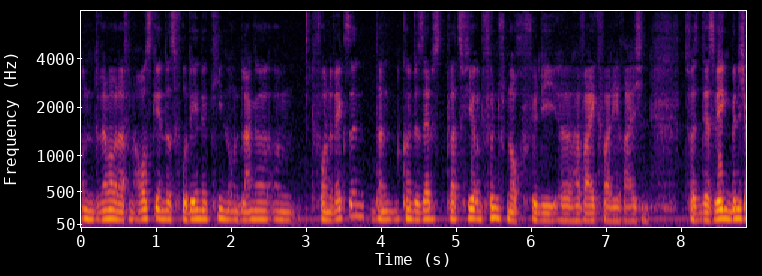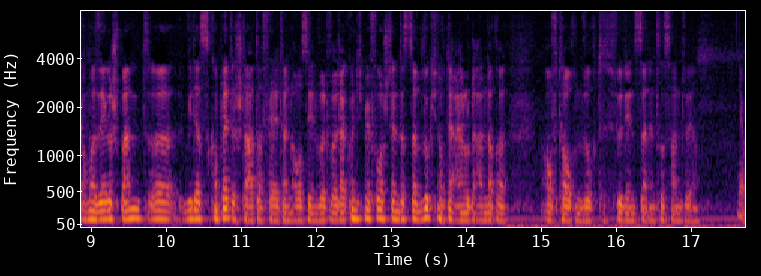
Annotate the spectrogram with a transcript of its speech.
Und wenn wir davon ausgehen, dass Frodeno, Kienle und Lange ähm, vorne weg sind, dann könnte selbst Platz 4 und 5 noch für die äh, Hawaii-Quali reichen. Deswegen bin ich auch mal sehr gespannt, äh, wie das komplette Starterfeld dann aussehen wird, weil da könnte ich mir vorstellen, dass da wirklich noch der ein oder andere auftauchen wird, für den es dann interessant wäre. Ja,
